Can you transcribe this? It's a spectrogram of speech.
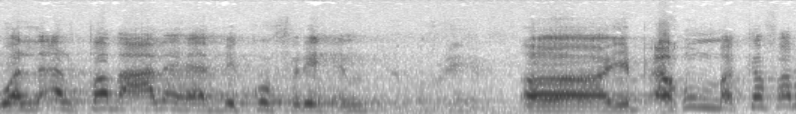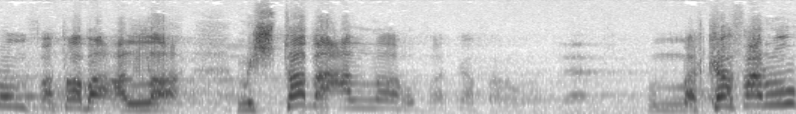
ولا قال طبع عليها بكفرهم؟ آه يبقى هم كفروا فطبع الله. مش طبع الله فكفروا. هم كفروا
